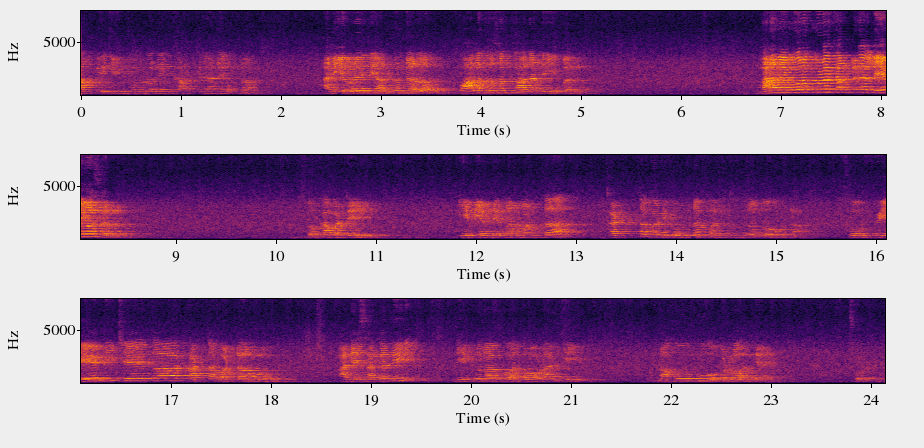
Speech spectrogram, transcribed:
ఆత్మీయ జీవితంలో నేను కరెక్ట్గానే ఉన్నా అని ఎవరైతే అనుకుంటారో వాళ్ళ కోసం కాదండి ఈ బలు మనం ఎవరు కూడా కరెక్ట్గా లేవు అసలు. సో కాబట్టి ఏమి అంటే మనమంతా కట్టబడి ఉన్న పరిస్థితులలో ఉన్నాం. సో వేటి చేత కట్టబడ్డాము అనే సంగతి నీకు నాకు అర్థం అవడానికి నహుము ఒకటో అధ్యాయం. చూడండి.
